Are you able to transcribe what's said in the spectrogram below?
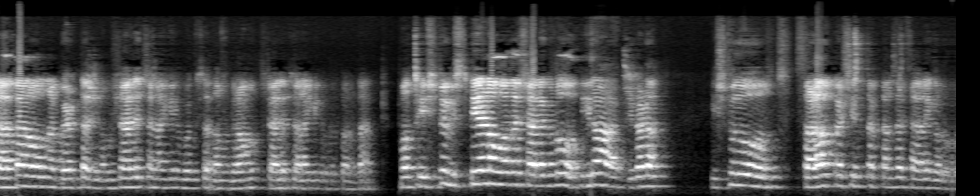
ಸಹಕಾರವನ್ನ ಬೇಡ್ತಾರೆ ನಮ್ಮ ಶಾಲೆ ಚೆನ್ನಾಗಿರ್ಬೇಕು ಸರ್, ನಮ್ಮ ಗ್ರಾಮದ ಶಾಲೆ ಚೆನ್ನಾಗಿರ್ಬೇಕು ಅಂತ. ಮತ್ತು ಇಷ್ಟು ವಿಸ್ತೀರ್ಣವಾದ ಶಾಲೆಗಳು ತೀರಾ ವಿರಳ ಇಷ್ಟು ಸ್ಥಳಾವಕಾಶ ಇರ್ತಕ್ಕಂಥ ಶಾಲೆಗಳು.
